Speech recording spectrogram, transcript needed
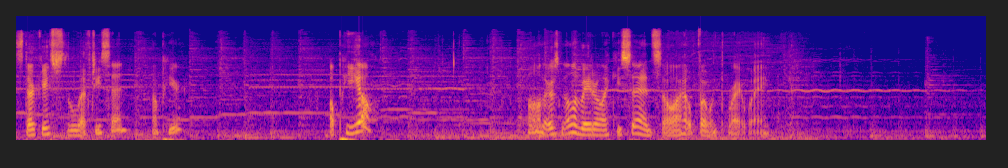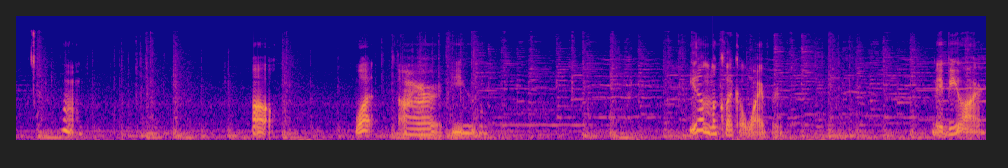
Staircase to the left, he said? Up here? Up here? Oh, there's an elevator like you said, so I hope I went the right way. Oh. Oh. What are you? You don't look like a wyvern. Maybe you are.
